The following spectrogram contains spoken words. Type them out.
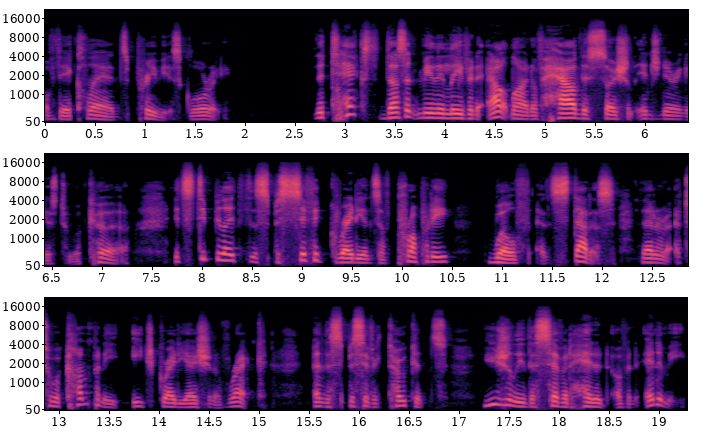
of their clan's previous glory. The text doesn't merely leave an outline of how this social engineering is to occur, it stipulates the specific gradients of property, wealth, and status that are to accompany each gradation of rank, and the specific tokens, usually the severed head of an enemy,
